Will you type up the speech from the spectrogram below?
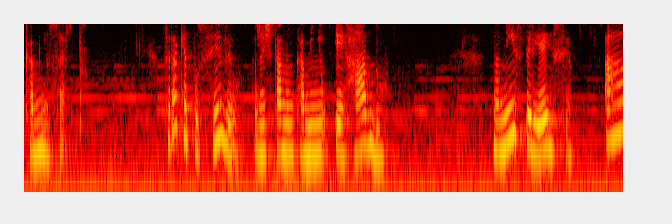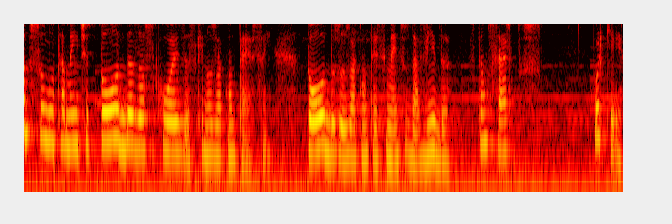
caminho certo? Será que é possível a gente estar num caminho errado? Na minha experiência, absolutamente todas as coisas que nos acontecem, todos os acontecimentos da vida estão certos. Por quê?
